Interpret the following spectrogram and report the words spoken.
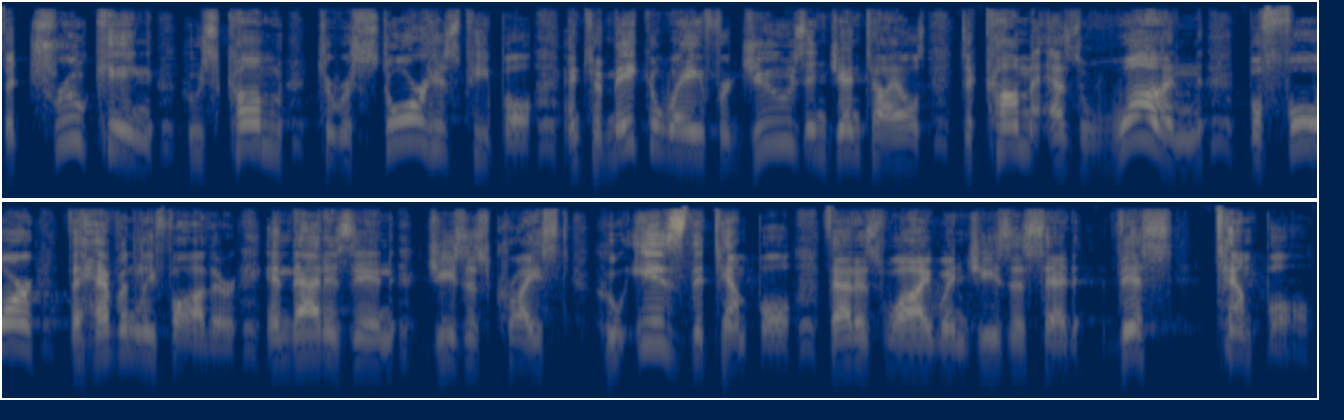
the true king who's come to restore his people and to make a way for Jews and Gentiles to come as one before the heavenly Father, and that is in Jesus Christ, who is the temple. That is why when Jesus said, This temple,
